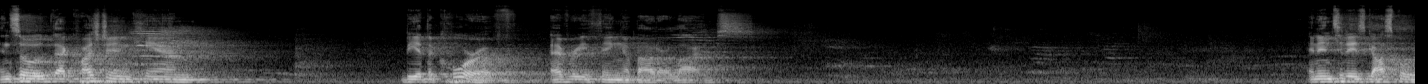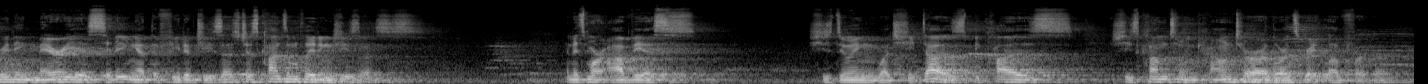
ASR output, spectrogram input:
And so that question can be at the core of everything about our lives. And in today's gospel reading, Mary is sitting at the feet of Jesus, just contemplating Jesus. And it's more obvious she's doing what she does because she's come to encounter our Lord's great love for her.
